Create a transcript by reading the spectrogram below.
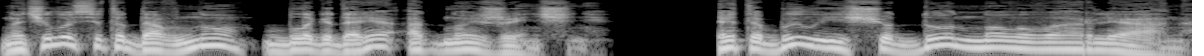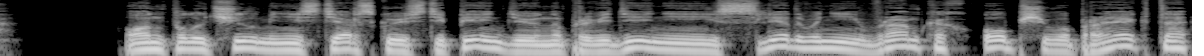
Началось это давно благодаря одной женщине. Это было еще до Нового Орлеана. Он получил министерскую стипендию на проведение исследований в рамках общего проекта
